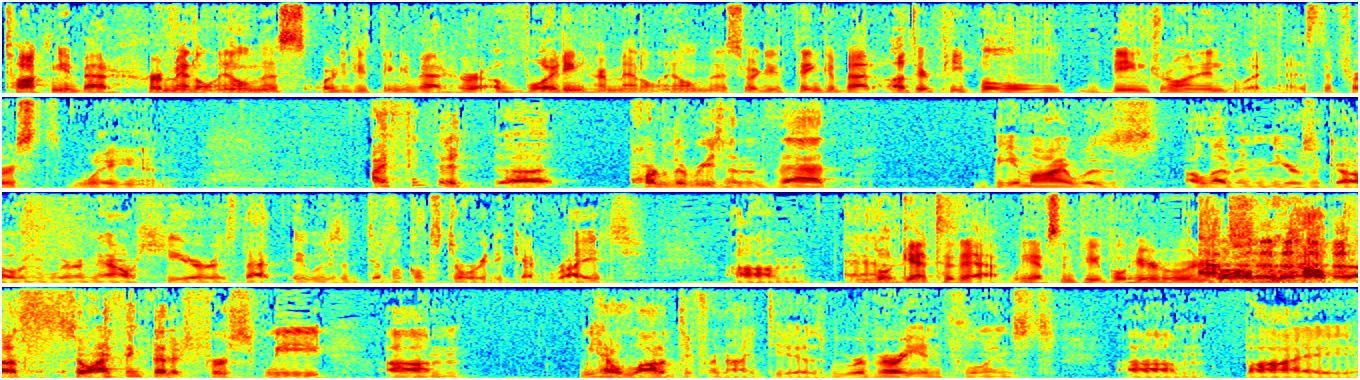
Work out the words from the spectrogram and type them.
talking about her mental illness, or did you think about her avoiding her mental illness, or do you think about other people being drawn into it as the first way in? I think that it, uh, part of the reason that BMI was 11 years ago and we're now here is that it was a difficult story to get right. Um, and We'll get to that. We have some people here who are involved. who helped us. So I think that at first we um, we had a lot of different ideas. We were very influenced um, by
